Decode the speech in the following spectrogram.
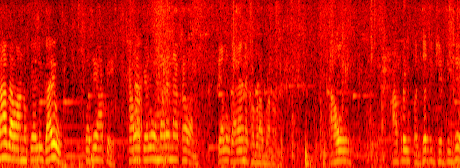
ના જવાનું પેલી ગાયો પછી આપે. ખાવા પેલું અમારે ના ખાવાનું. પેલું ગાયાને ખવડાવવાનું છે. આવું આપણી પદ્ધતિ ખેતી છે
